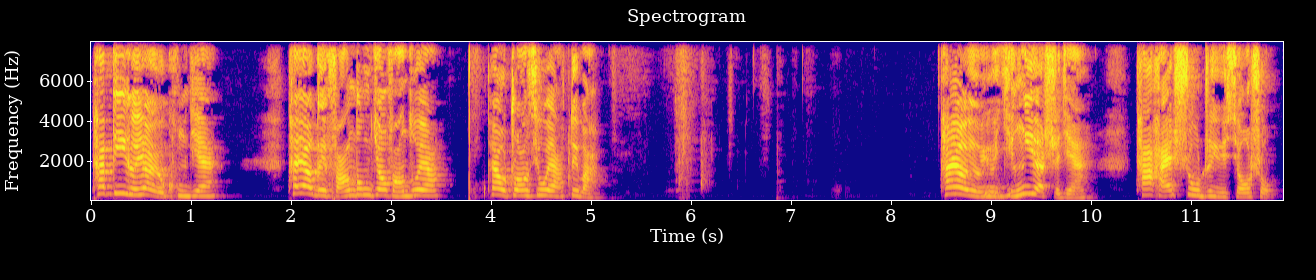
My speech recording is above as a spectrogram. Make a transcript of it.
它第一个要有空间，它要给房东交房租呀。他要装修呀，对吧？他要有有营业时间，他还受制于销售，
